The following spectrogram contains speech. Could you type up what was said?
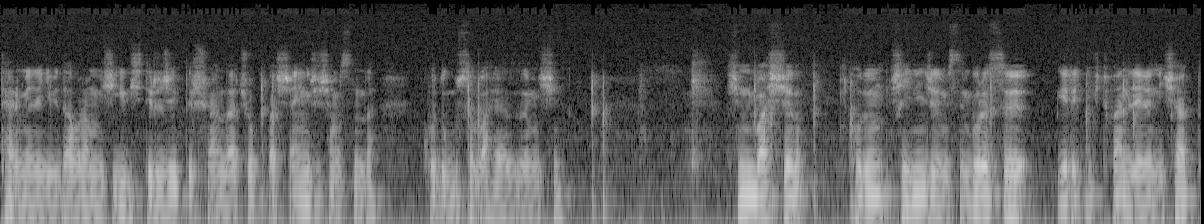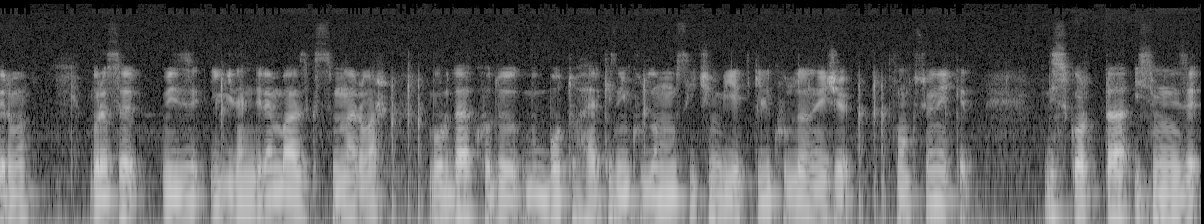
terminali gibi davranma işi geliştirilecektir. Şu an daha çok başlangıç aşamasında. Kodu bu sabah yazdığım için. Şimdi başlayalım. Kodun şeyini incelemesini. Burası gerekli kütüphanelerin içe aktarımı. Burası bizi ilgilendiren bazı kısımlar var. Burada kodu bu botu herkesin kullanması için bir yetkili kullanıcı fonksiyonu ekledim. Discord'da isminizi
